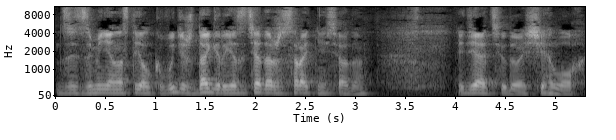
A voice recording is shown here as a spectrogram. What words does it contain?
За, за меня на стрелку выйдешь, Дагер, я за тебя даже срать не сяду. Иди отсюда вообще, лох.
